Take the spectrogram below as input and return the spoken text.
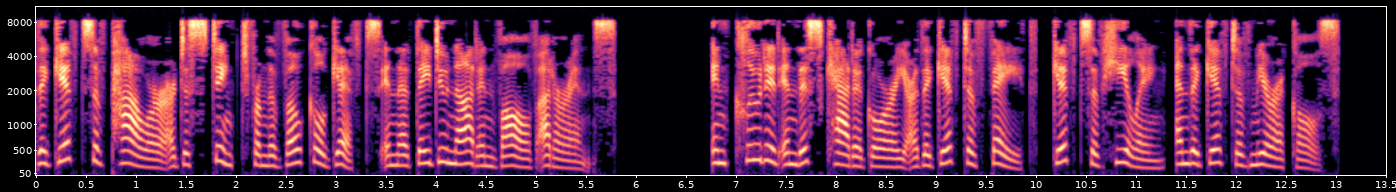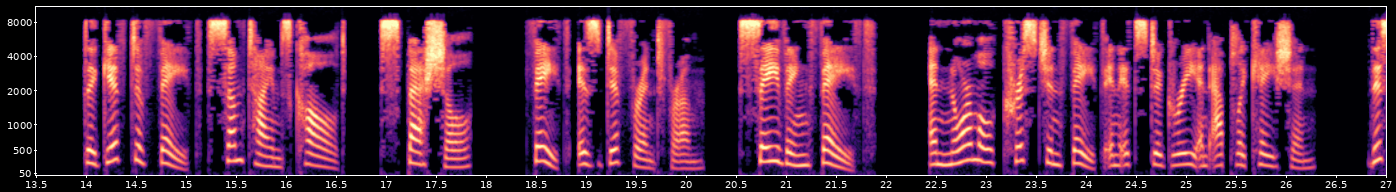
The gifts of power are distinct from the vocal gifts in that they do not involve utterance. Included in this category are the gift of faith, gifts of healing, and the gift of miracles. The gift of faith sometimes called special faith is different from saving faith and normal Christian faith in its degree and application. This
